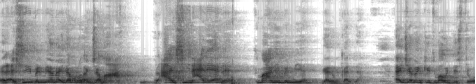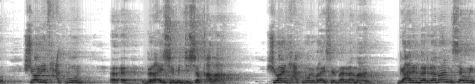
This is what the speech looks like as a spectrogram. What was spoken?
ال 20% ما يدبروها الجماعة. عايشين علينا. 80% قال لهم كلا. اجى من كتبوا الدستور. شلون يتحكمون برئيس مجلس القضاء؟ شلون يتحكمون برئيس البرلمان؟ قال البرلمان نسوي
